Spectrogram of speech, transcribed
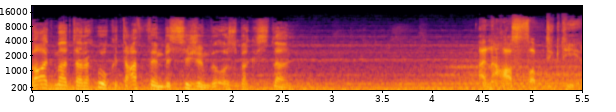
بعد ما تركوك تعفن بالسجن بأوزبكستان. أنا عصبت كتير.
